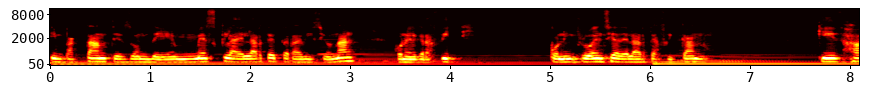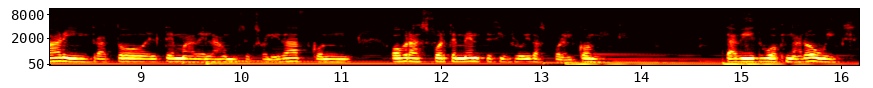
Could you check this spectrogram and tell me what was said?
impactantes donde mezcla el arte tradicional con el graffiti, con influencia del arte africano. Keith Haring trató el tema de la homosexualidad con obras fuertemente influidas por el cómic. David Wojnarowicz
